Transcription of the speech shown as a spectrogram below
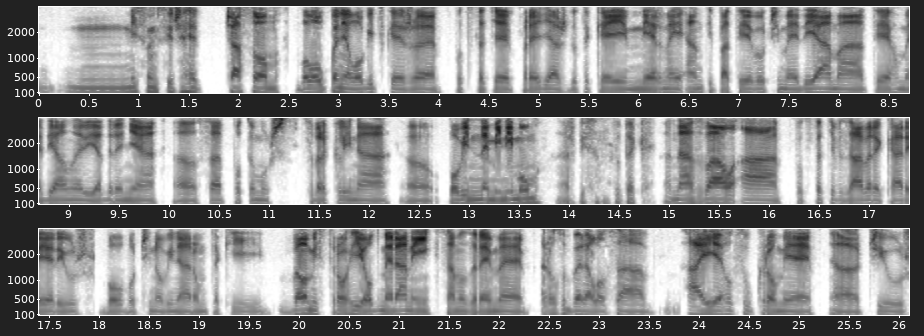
mm, myslím si, že časom bolo úplne logické, že v podstate prejde až do takej miernej antipatie voči médiám a tie jeho mediálne vyjadrenia uh, sa potom už cvrkli na uh, povinné minimum, až by som to tak nazval a v podstate v závere kariéry už bol voči novinárom taký veľmi strohý, odmeraný. Samozrejme rozoberalo sa aj jeho súkromie, uh, či už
